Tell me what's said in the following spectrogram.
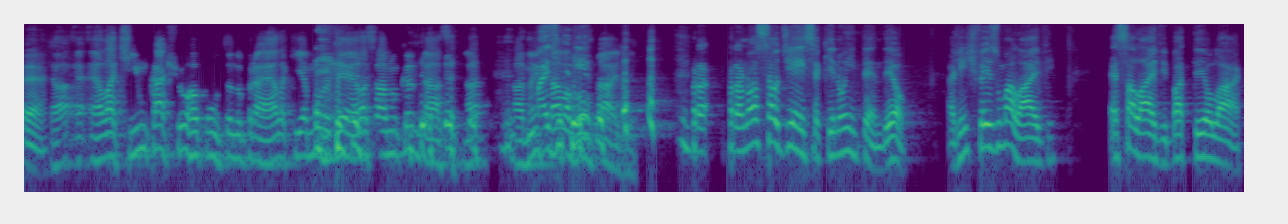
É. Ela, ela, tinha um cachorro apontando para ela que ia morder ela se ela não cantasse, tá? Ela não Mas estava que... à vontade. Para nossa audiência que não entendeu, a gente fez uma live essa live bateu lá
